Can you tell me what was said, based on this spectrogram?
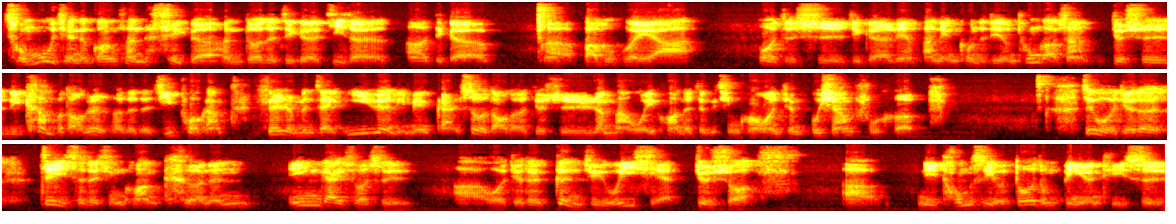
从目前的官方的这个很多的这个记者啊，这个呃发布会啊。或者是这个联防联控的这种通告上，就是你看不到任何的的急迫感，跟人们在医院里面感受到的，就是人满为患的这个情况完全不相符合。所以我觉得这一次的情况可能应该说是啊，我觉得更具威胁，就是说啊，你同时有多种病原体是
